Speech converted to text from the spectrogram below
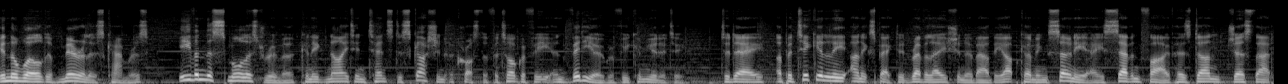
In the world of mirrorless cameras, even the smallest rumor can ignite intense discussion across the photography and videography community. Today, a particularly unexpected revelation about the upcoming Sony a7 IV has done just that,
